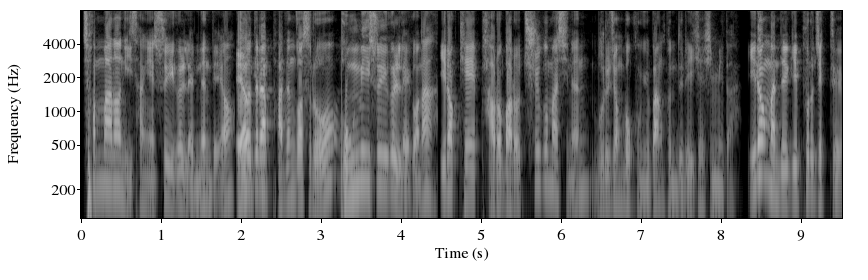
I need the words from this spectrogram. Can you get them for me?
천만 원 이상의 수익을 냈는데요. 에어드랍 받은 것으로 복리 수익을 내거나 이렇게 바로바로 출금하시는 무료 정보 공유방 분들이 계십니다. 1억 만들기 프로젝트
